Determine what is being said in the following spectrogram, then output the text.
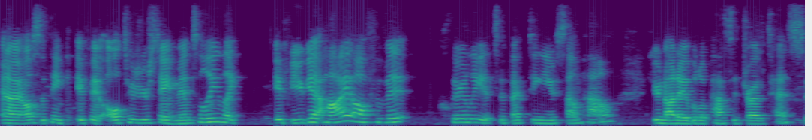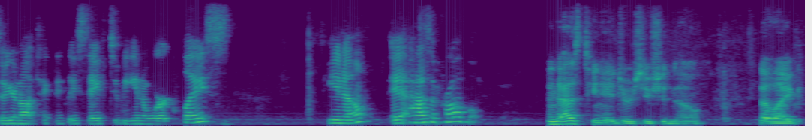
And I also think if it alters your state mentally, like if you get high off of it, clearly it's affecting you somehow. You're not able to pass a drug test, so you're not technically safe to be in a workplace. You know, it has a problem. And as teenagers, you should know that like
